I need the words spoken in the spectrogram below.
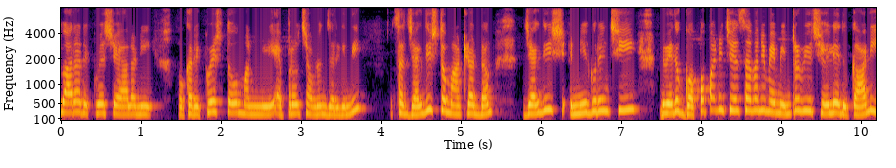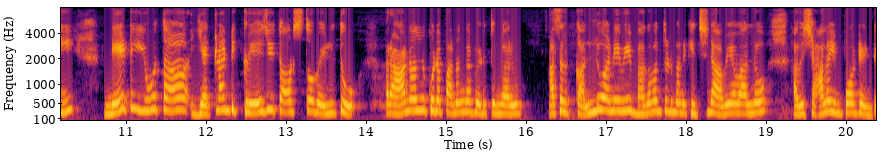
ద్వారా రిక్వెస్ట్ చేయాలని ఒక రిక్వెస్ట్తో మనల్ని అప్రోచ్ అవ్వడం జరిగింది. సార్ జగదీష్తో మాట్లాడదాం. జగదీష్ నీ గురించి నువ్వేదో గొప్ప పని చేసావని మేము ఇంటర్వ్యూ చేయలేదు. కానీ నేటి యువత ఎట్లాంటి క్రేజీ థాట్స్తో వెళ్తూ ప్రాణాలను కూడా పనంగా పెడుతున్నారు. అసలు కళ్ళు అనేవి భగవంతుడు మనకి ఇచ్చిన అవయవాల్లో అవి చాలా ఇంపార్టెంట్.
